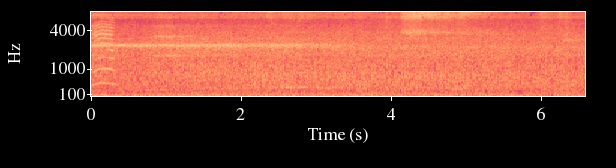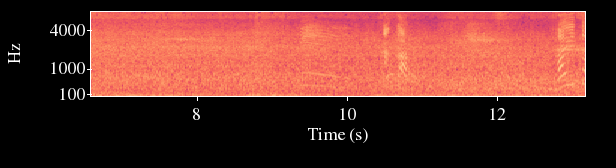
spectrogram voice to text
ねなんか割と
